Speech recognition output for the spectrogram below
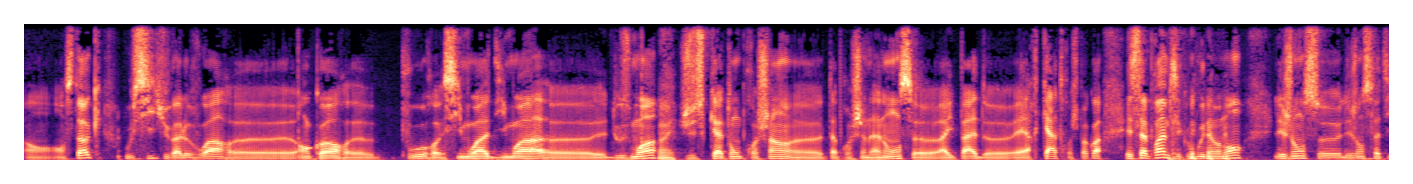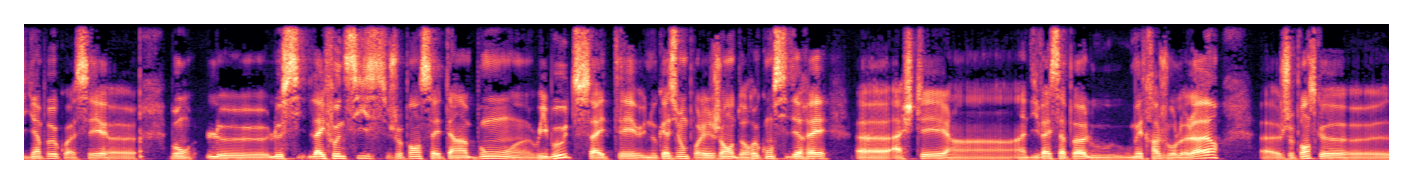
en, stock ou si tu vas le voir euh, encore euh, pour 6 mois, 10 mois, 12 euh, mois, jusqu'à ton prochain, ta prochaine annonce, iPad R4, je sais pas quoi. Et ça le problème, c'est qu'au bout d'un moment, les gens se, les gens se fatiguent un peu, quoi. C'est bon, le, le l'iPhone 6, je pense, ça a été un bon reboot. Ça a été une occasion pour les gens de reconsidérer acheter un, un, device Apple ou, ou, mettre à jour le leur. je pense que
